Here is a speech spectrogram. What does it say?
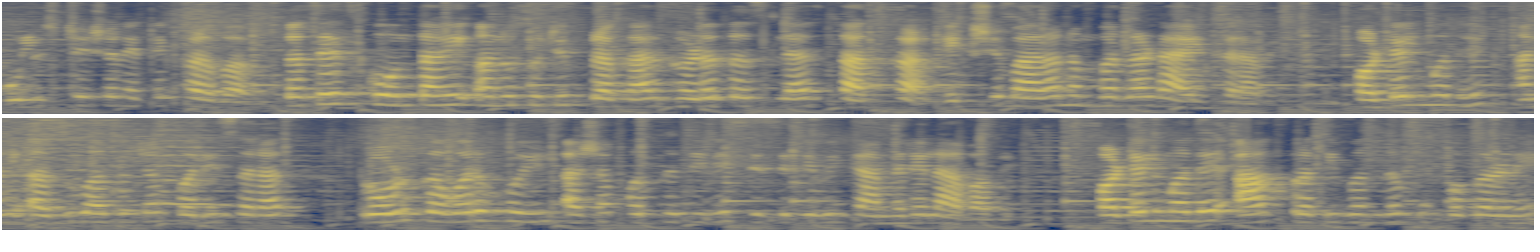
पोलीस स्टेशन येथे कळवावे तसेच कोणताही अनुसूचित प्रकार घडत असल्यास तात्काळ एकशे बारा नंबरला डायल करावे. हॉटेलमध्ये आणि आजूबाजूच्या परिसरात रोड कव्हर होईल अशा पद्धतीने सीसीटीव्ही कॅमेरे लावावे. हॉटेलमध्ये आग प्रतिबंधक उपकरणे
